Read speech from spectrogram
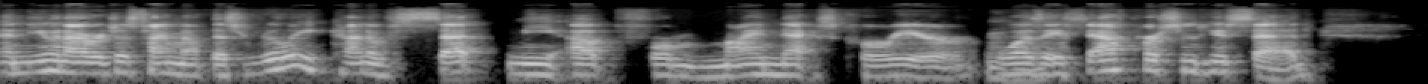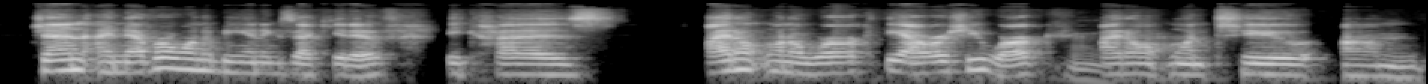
and you and I were just talking about this, really kind of set me up for my next career mm-hmm. was a staff person who said, Jen, I never want to be an executive because I don't want to work the hours you work. Mm. I don't want to um,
